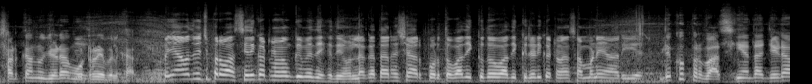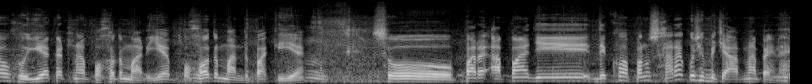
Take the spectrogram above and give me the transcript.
ਸੜਕਾਂ ਨੂੰ ਜਿਹੜਾ ਮੋਟਰੇਬਲ ਕਰ ਦਈਏ ਪੰਜਾਬ ਦੇ ਵਿੱਚ ਪ੍ਰਵਾਸੀਆਂ ਦੀ ਘਟਨਾ ਨੂੰ ਕਿਵੇਂ ਦੇਖਦੇ ਹੋ? ਲਗਾਤਾਰ ਹੁਸ਼ਿਆਰਪੁਰ ਤੋਂ ਬਾਅਦ ਇੱਕ ਤੋਂ ਬਾਅਦ ਇੱਕ ਜਿਹੜੀ ਘਟਨਾ ਸਾਹਮਣੇ ਆ ਰਹੀ ਹੈ। ਦੇਖੋ ਪ੍ਰਵਾਸੀਆਂ ਦਾ ਜਿਹੜਾ ਉਹ ਹੋਈ ਹੈ ਘਟਨਾ ਬਹੁਤ ਮਾੜੀ ਹੈ ਬਹੁਤ ਮੰਦਭਾਗੀ ਹੈ। ਸੋ ਪਰ ਆਪਾਂ ਜੇ ਦੇਖੋ ਆਪਾਂ ਨੂੰ ਸਾਰਾ ਕੁਝ ਵਿਚਾਰਨਾ ਪੈਣਾ ਹੈ।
